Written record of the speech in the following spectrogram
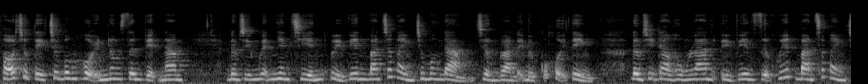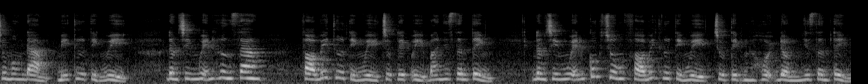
Phó Chủ tịch Trung ương Hội Nông dân Việt Nam, đồng chí Nguyễn Nhân Chiến, Ủy viên Ban chấp hành Trung ương Đảng, trưởng đoàn đại biểu Quốc hội tỉnh, đồng chí Đào Hồng Lan, Ủy viên dự khuyết Ban chấp hành Trung ương Đảng, Bí thư tỉnh ủy, đồng chí Nguyễn Hương Giang, Phó Bí thư tỉnh ủy, Chủ tịch Ủy ban nhân dân tỉnh, đồng chí Nguyễn Quốc Trung, Phó Bí thư tỉnh ủy, Chủ tịch Hội đồng nhân dân tỉnh.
